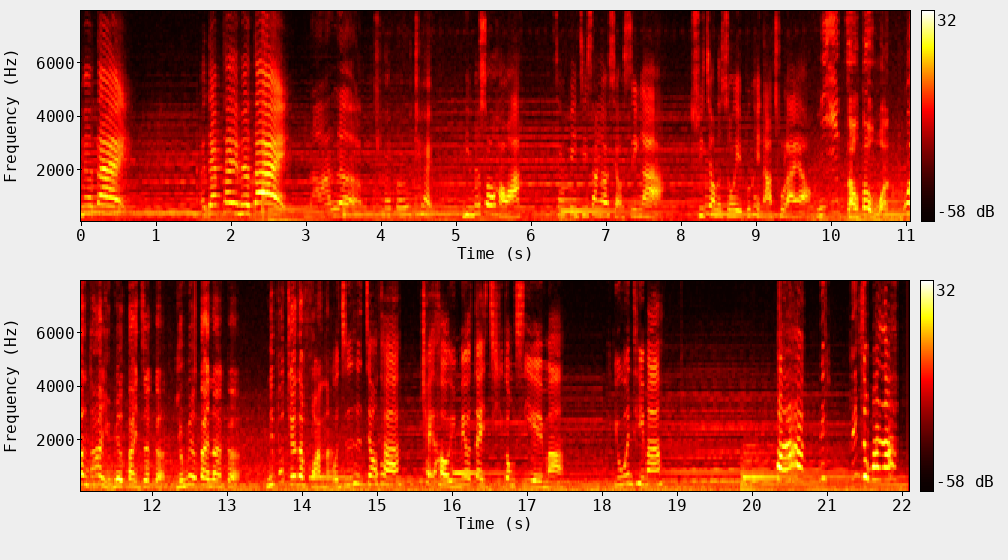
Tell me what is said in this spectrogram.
有没有带？Adapter 有没有带？拿了。Travel check，你们收好啊，在飞机上要小心啊，睡觉的时候也不可以拿出来啊。你一早到晚问他有没有带这个，有没有带那个，你不觉得烦啊？我只是叫他 check 好有没有带启动 CA 吗？有问题吗？爸，你你怎么了？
